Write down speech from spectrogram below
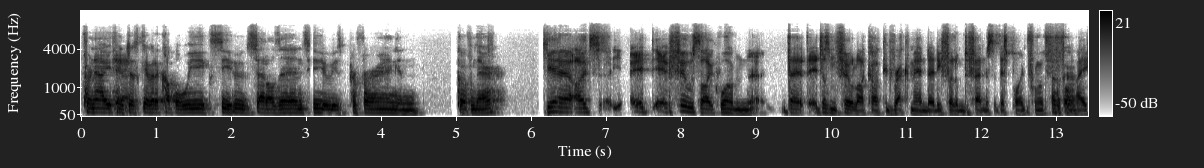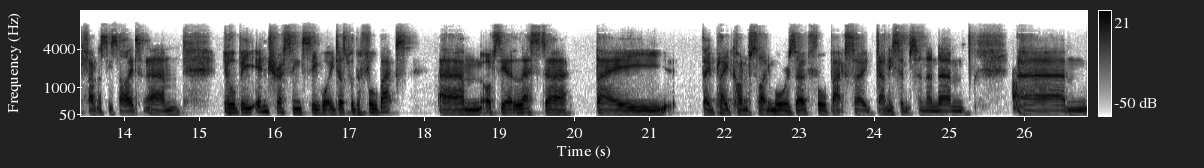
for now, you think yeah. just give it a couple weeks, see who settles in, see who he's preferring, and go from there? Yeah, I'd, it, it feels like one that it doesn't feel like I could recommend any Fulham defenders at this point from a, okay. from a fantasy side. Um, it'll be interesting to see what he does with the fullbacks. Um, obviously, at Leicester, they they played kind of slightly more reserved fullbacks. So Danny Simpson and um, um,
